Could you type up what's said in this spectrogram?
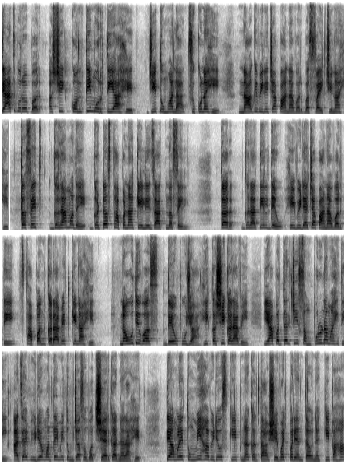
त्याचबरोबर अशी कोणती मूर्ती आहेत जी तुम्हाला चुकूनही नागविलीच्या पानावर बसवायची नाही तसेच घरामध्ये घटस्थापना केली जात नसेल तर घरातील देव हे विड्याच्या पानावरती स्थापन करावेत की नाहीत? नऊ दिवस देवपूजा ही कशी करावी याबद्दलची संपूर्ण माहिती आज या व्हिडिओमध्ये मी तुमच्यासोबत शेअर करणार आहेत त्यामुळे तुम्ही हा व्हिडिओ स्किप न करता शेवटपर्यंत नक्की पहा.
